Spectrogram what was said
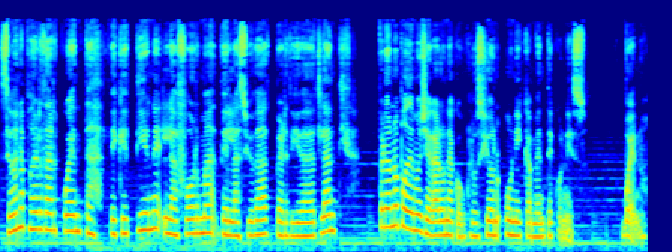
se van a poder dar cuenta de que tiene la forma de la ciudad perdida de Atlántida. Pero no podemos llegar a una conclusión únicamente con eso. Bueno,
